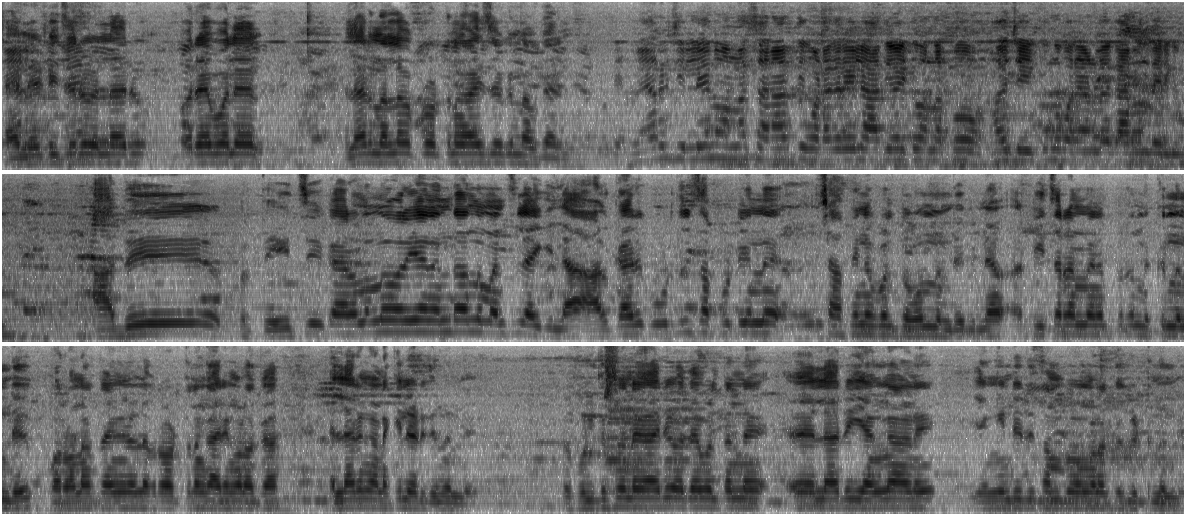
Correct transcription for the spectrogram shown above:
ശൈല ടീച്ചറും എല്ലാവരും ഒരേപോലെ എല്ലാവരും നല്ല പ്രവർത്തനം കാഴ്ച വെക്കുന്ന ആൾക്കാരല്ലേ വേറെ ജില്ലയിൽ നിന്ന് വന്ന സ്ഥാനാർത്ഥി വടകരയിൽ ആദ്യമായിട്ട് വന്നപ്പോൾ അത് ജയിക്കുന്നു പറയാനുള്ള കാരണം എന്തായിരിക്കും? അത് പ്രത്യേകിച്ച് കാരണം എന്ന് പറയാൻ എന്താണെന്ന് മനസ്സിലാക്കില്ല ആൾക്കാർ കൂടുതൽ സപ്പോർട്ട് ചെയ്യുന്ന ഷാഫിനെ പോലെ തോന്നുന്നുണ്ട്. പിന്നെ ടീച്ചർ അമ്മേനപ്പുറം നിൽക്കുന്നുണ്ട് കൊറോണ ടൈമിലുള്ള പ്രവർത്തനം കാര്യങ്ങളൊക്കെ എല്ലാവരും കണക്കിലെടുക്കുന്നുണ്ട്. ഇപ്പോൾ ഫുൾകൃഷ്ണന്റെ കാര്യം അതേപോലെ തന്നെ എല്ലാവരും യങ്ങാണ് യങ്ങിന്റെ ഒരു സംഭവങ്ങളൊക്കെ കിട്ടുന്നുണ്ട്.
